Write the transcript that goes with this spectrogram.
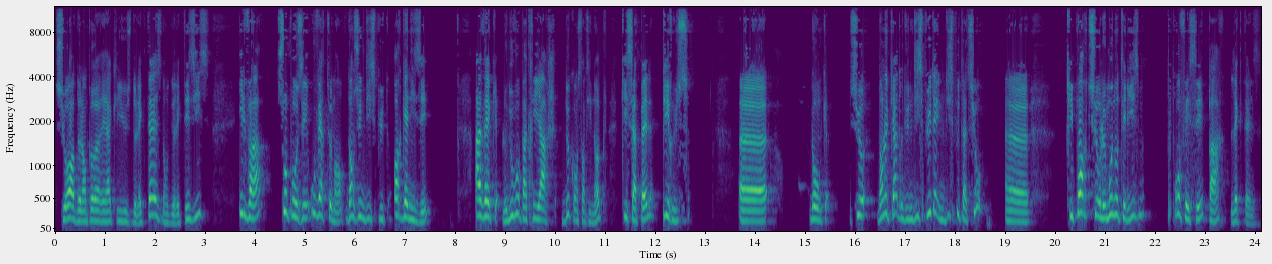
sur ordre de l'empereur Héraclius de l'Ectèse, donc de l'Ectésis, il va s'opposer ouvertement dans une dispute organisée avec le nouveau patriarche de Constantinople qui s'appelle Pyrrhus, euh, donc, sur, dans le cadre d'une dispute, une disputation euh, qui porte sur le monothélisme professé par l'ecthèse.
